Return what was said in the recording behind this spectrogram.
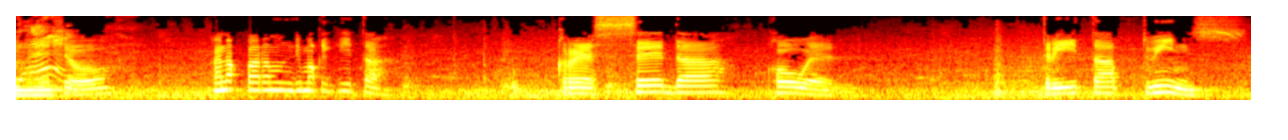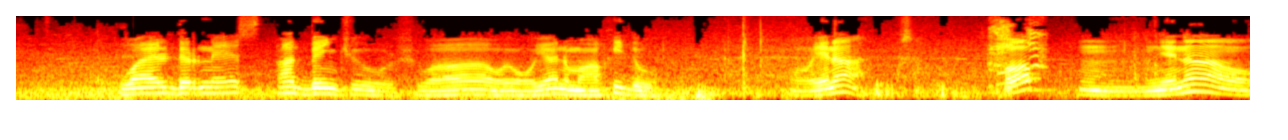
Ano siya, oh. Anak, parang hindi makikita. Cresceda Cowell. Treetop Twins. Wilderness Adventures. Wow, oh, yan ang mga kid, oh. Oh, yan na. Hop! Hmm, yan na, oh.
